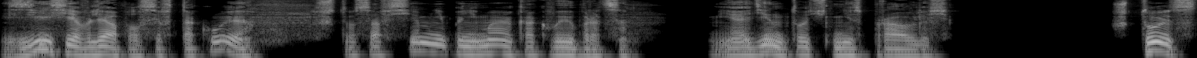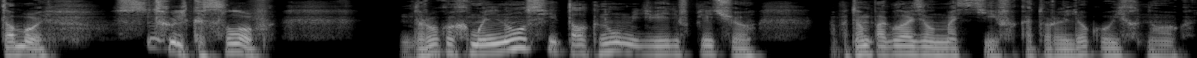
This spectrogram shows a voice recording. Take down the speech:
Здесь я вляпался в такое, что совсем не понимаю, как выбраться. Ни один точно не справлюсь. «Что это с тобой? Столько слов!» Друг ухмыльнулся и толкнул медведя в плечо, а потом погладил мастифа, который лег у их ног.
